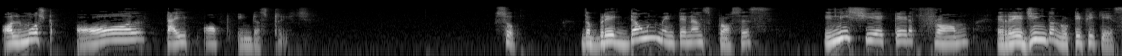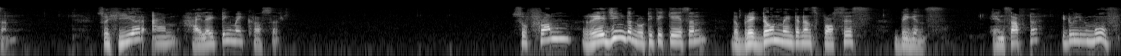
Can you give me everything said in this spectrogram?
almost all type of industries. So, the breakdown maintenance process initiated from raising the notification. So, here I am highlighting my cursor. So, from raising the notification, the breakdown maintenance process begins. Hence, after it will move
